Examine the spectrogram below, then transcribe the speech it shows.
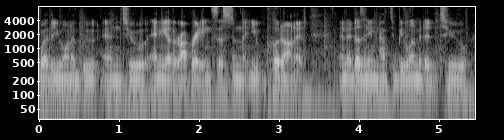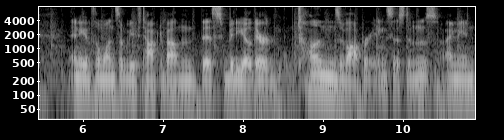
whether you want to boot into any other operating system that you put on it. And it doesn't even have to be limited to any of the ones that we've talked about in this video. There are tons of operating systems. I mean,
